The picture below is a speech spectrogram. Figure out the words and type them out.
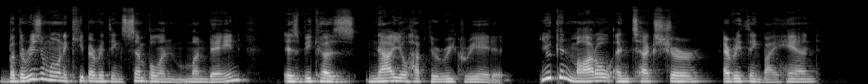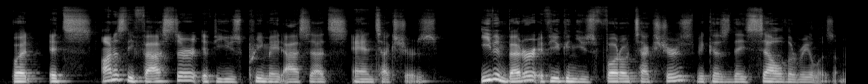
but the reason we want to keep everything simple and mundane is because now you'll have to recreate it. You can model and texture everything by hand, but it's honestly faster if you use pre-made assets and textures. Even better if you can use photo textures because they sell the realism.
